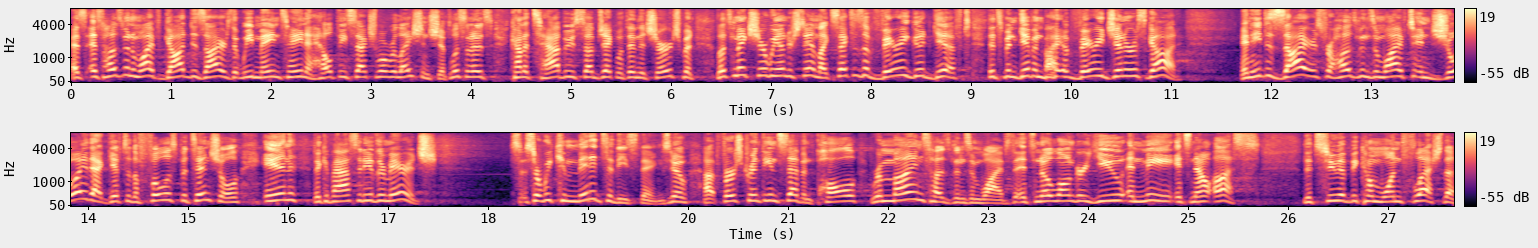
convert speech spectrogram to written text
As, as husband and wife, God desires that we maintain a healthy sexual relationship. Listen, it's kind of taboo subject within the church, but let's make sure we understand like sex is a very good gift that's been given by a very generous God. And he desires for husbands and wives to enjoy that gift to the fullest potential in the capacity of their marriage. So, so, are we committed to these things? You know, uh, 1 Corinthians 7, Paul reminds husbands and wives that it's no longer you and me, it's now us. The two have become one flesh. The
